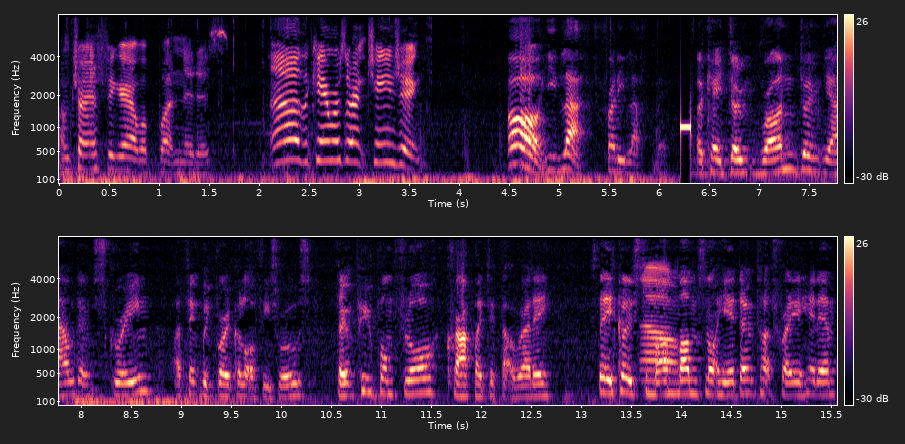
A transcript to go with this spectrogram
I'm trying to figure out what button it is. Ah, the cameras aren't changing. Oh, he left. Freddy left me. Okay, don't run, don't yell, don't scream. I think we broke a lot of these rules. Don't poop on floor. Crap, I did that already. Stay close to Oh. mum. Mum's not here. Don't touch Freddy. Hit him.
